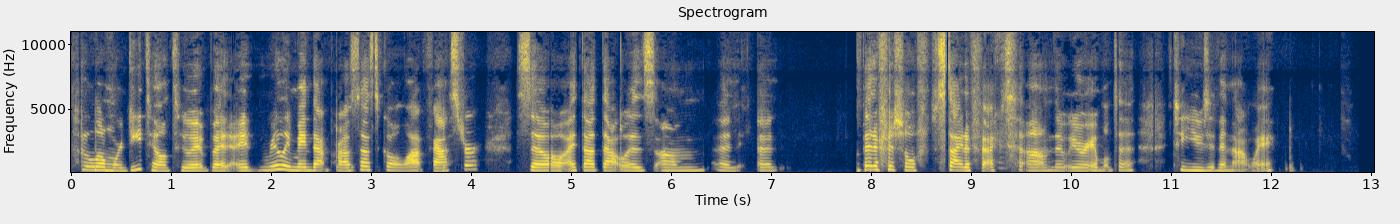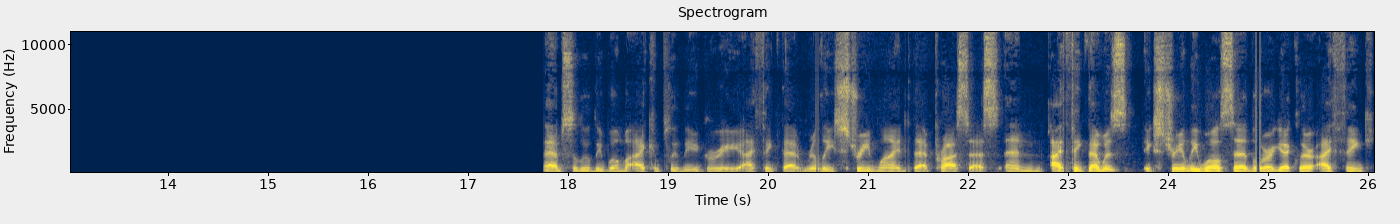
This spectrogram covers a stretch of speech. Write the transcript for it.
put a little more detail to it, but it really made that process go a lot faster. So I thought that was um, an, a beneficial side effect um, that we were able to to use it in that way. Absolutely, Wilma. I completely agree. I think that really streamlined that process. And I think that was extremely well said, Laura Gekeler. I think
